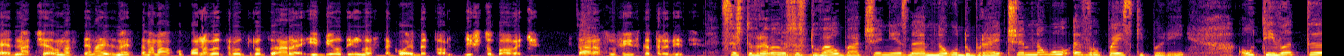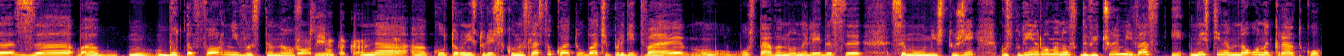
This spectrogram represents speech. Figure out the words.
е една челна стена, изместена малко по-навътре от тротуара и билдинг в стъкло и бетон. Нищо повече стара софийска традиция. Също времено да. с това обаче ние знаем много добре, че много европейски пари отиват за а, бутафорни възстановки на да. културно-историческо наследство, което обаче преди това е оставано нали, да се самоунищожи. Господин Руменов, да ви чуем и вас и наистина много накратко,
